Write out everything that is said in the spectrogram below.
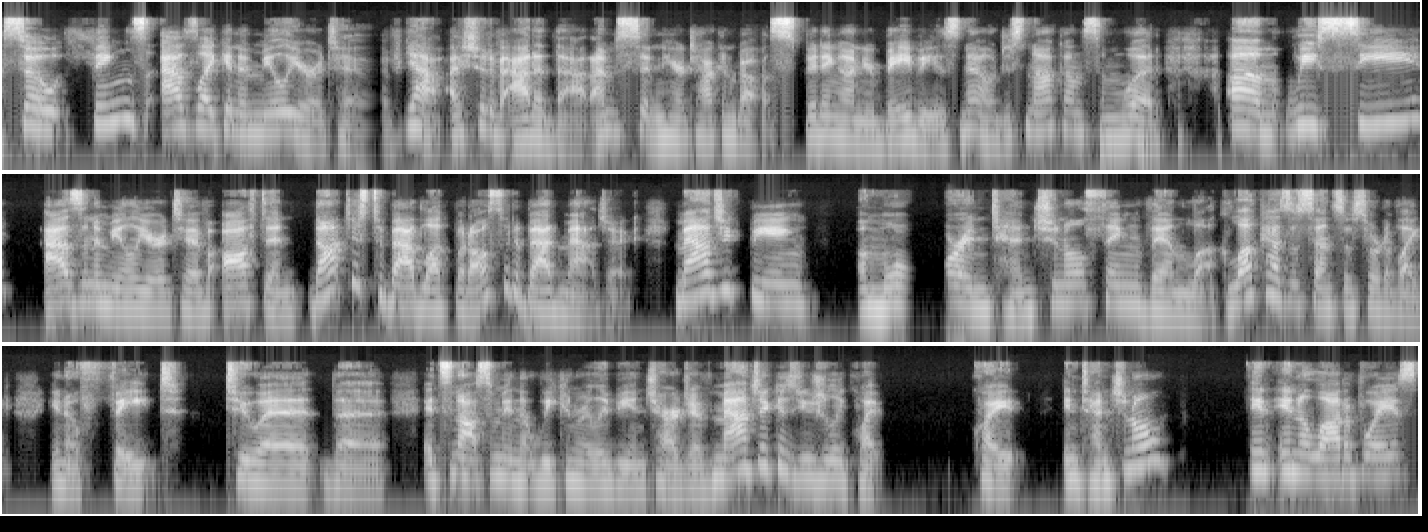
so things as like an ameliorative. Yeah i should have added that. I'm sitting here talking about spitting on your babies. No just knock on some wood. Um we see as an ameliorative often not just to bad luck but also to bad magic. Magic being a more, more intentional thing than luck. Luck has a sense of sort of like you know fate to it the it's not something that we can really be in charge of. Magic is usually quite quite intentional in in a lot of ways.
